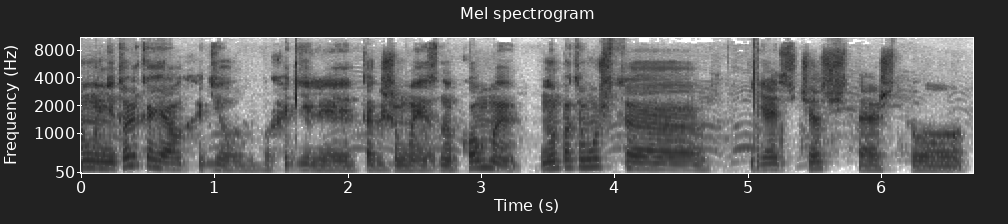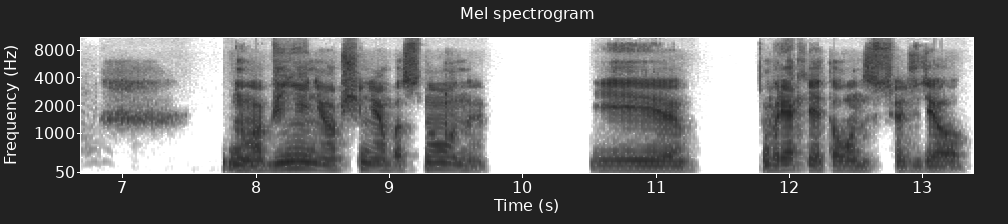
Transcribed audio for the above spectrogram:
Ну, не только я выходил, выходили также мои знакомые. Ну, потому что я сейчас считаю, что ну, обвинения вообще не обоснованы. И вряд ли это он все сделал.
